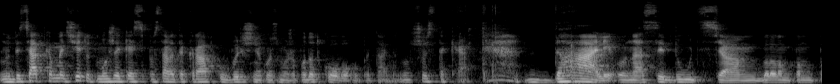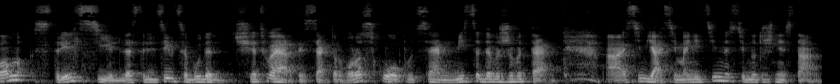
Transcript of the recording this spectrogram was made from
Ну, десятка мечей тут може якесь поставити крапку в вирішенні якогось може податкового питання. Ну, щось таке. Далі у нас ідуть стрільці. Для стрільців це буде четвертий сектор гороскопу. Це місце, де ви живете, сім'я, сімейні цінності, внутрішній стан.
